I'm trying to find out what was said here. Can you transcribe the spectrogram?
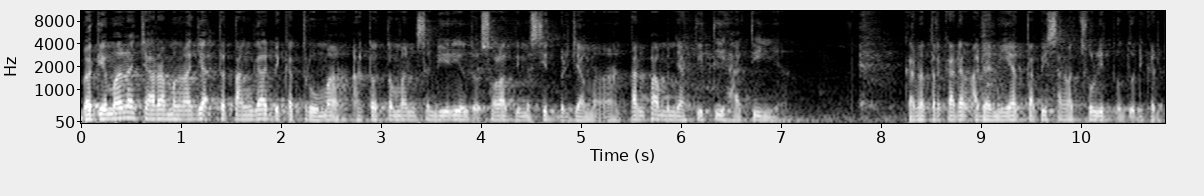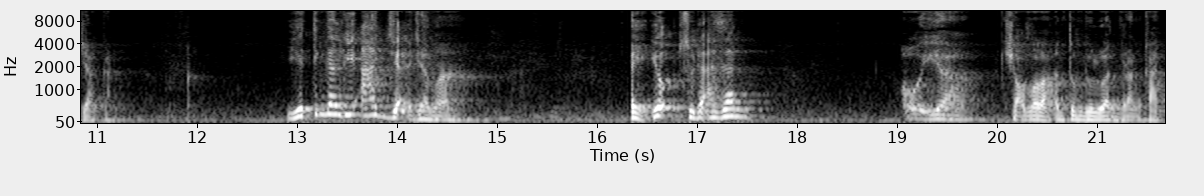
Bagaimana cara mengajak tetangga dekat rumah atau teman sendiri untuk sholat di masjid berjamaah tanpa menyakiti hatinya? Karena terkadang ada niat tapi sangat sulit untuk dikerjakan. Ya tinggal diajak jamaah. Eh yuk sudah azan. Oh iya. Insya Allah lah antum duluan berangkat.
